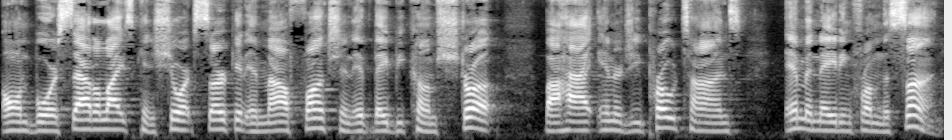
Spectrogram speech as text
on board satellites can short circuit and malfunction if they become struck by high energy protons emanating from the sun.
